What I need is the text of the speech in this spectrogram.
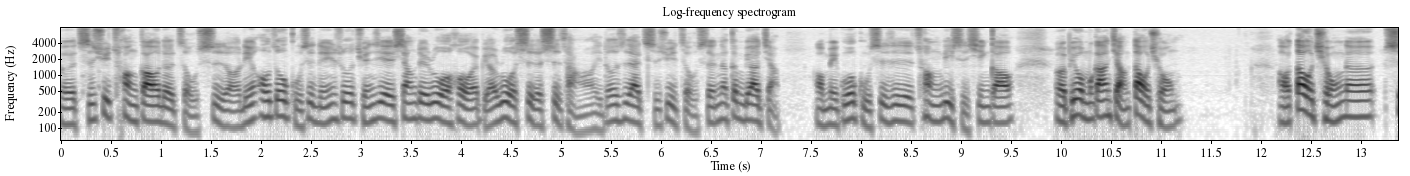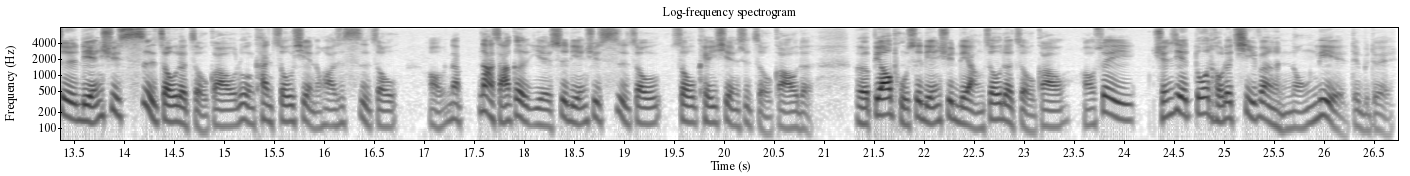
呃，持续创高的走势哦，连欧洲股市等于说全世界相对落后而比较弱势的市场哦，也都是在持续走升。那更不要讲哦，美国股市是创历史新高。呃，比如我们刚刚讲道琼，哦，道琼呢是连续四周的走高。如果看周线的话是四周，哦，那纳萨克也是连续四周周 K 线是走高的。呃，标普是连续两周的走高。好，所以全世界多头的气氛很浓烈，对不对？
